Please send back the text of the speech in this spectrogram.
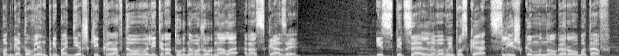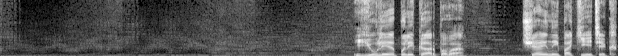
подготовлен при поддержке крафтового литературного журнала «Рассказы». Из специального выпуска «Слишком много роботов». Юлия Поликарпова. Чайный пакетик.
